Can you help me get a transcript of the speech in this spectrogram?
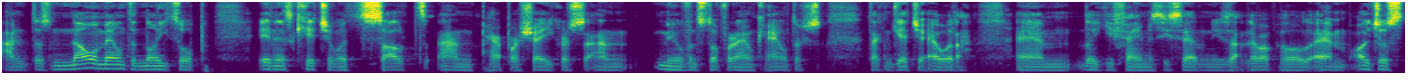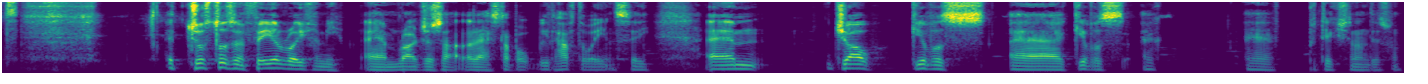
and there's no amount of nights up in his kitchen with salt and pepper shakers and moving stuff around counters that can get you out of that. Um, like he famously said when he was at Liverpool. Um, I just it just doesn't feel right for me, um, Rodgers at Leicester, but we'll have to wait and see. Um, Joe, give us, uh, give us a, a, prediction on this one.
